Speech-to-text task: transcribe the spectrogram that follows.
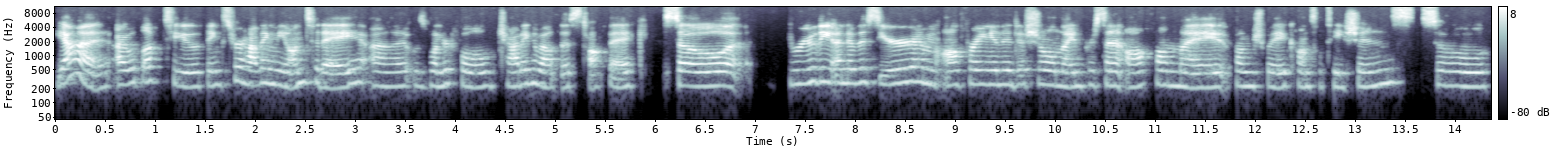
Yeah, I would love to. Thanks for having me on today. Uh, it was wonderful chatting about this topic. So, through the end of this year, I'm offering an additional 9% off on my feng shui consultations. So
